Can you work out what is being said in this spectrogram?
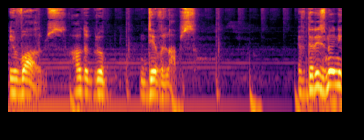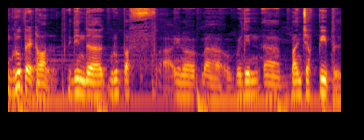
evolves, how the group develops. If there is no any group at all within the group of uh, you know uh, within a bunch of people,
